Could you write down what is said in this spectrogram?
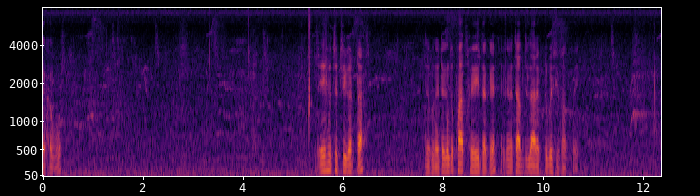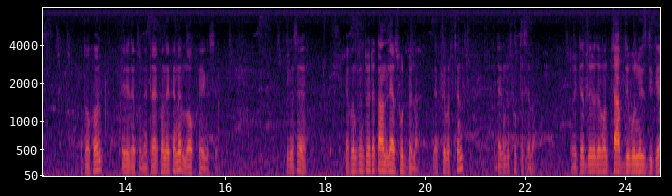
দেখাবো। এই হচ্ছে ট্রিগারটা দেখুন, এটা কিন্তু ফাঁক হয়েই থাকে। এখানে চাপ দিলে আর একটু বেশি ফাঁক হয়। তখন এই যে দেখুন, এটা এখন এখানে লক হয়ে গেছে। ঠিক আছে? এখন কিন্তু এটা টানলে আর ছুটবে না। দেখতে পাচ্ছেন? এটা কিন্তু ছুটতেছে না। তো এটার ধরে যখন চাপ দিব নিচ দিকে,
